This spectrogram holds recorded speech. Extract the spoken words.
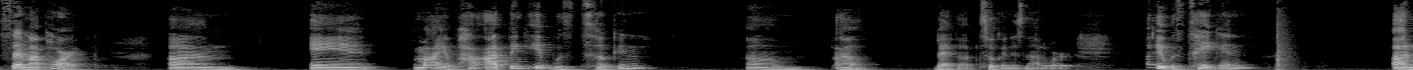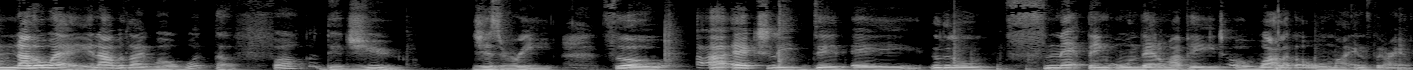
said my part. Um, and my, I think it was taken. Um, oh, back up. Taken is not a word. It was taken another way. And I was like, well, what the fuck did you just read? So I actually did a little snap thing on that on my page a while ago on my Instagram.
